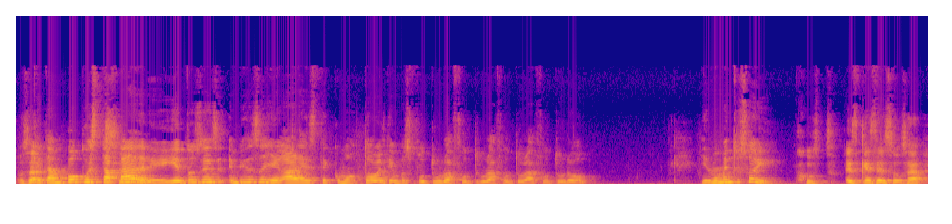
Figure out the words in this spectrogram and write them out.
O sea, que tampoco está sí. padre. Y entonces empiezas a llegar a este como todo el tiempo es futuro, a futuro, a futuro, a futuro. Y el momento es hoy. Justo. Es que es eso, o sea,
